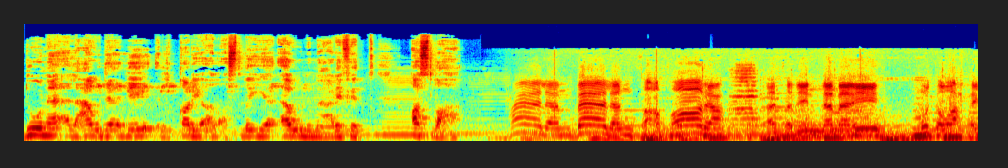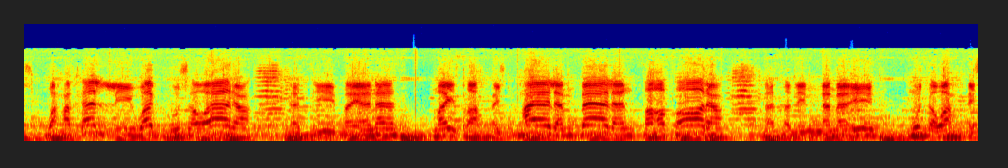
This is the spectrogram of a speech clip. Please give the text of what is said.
دون العودة للقرية الأصلية أو لمعرفة أصلها. حالا بالا سأصارع أسد إنما إيه؟ متوحش. وحخلي وجهه شوارع. تسيف يا ناس ما يصحش. حالا بالا سأصارع أسد إنما إيه؟ متوحش.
